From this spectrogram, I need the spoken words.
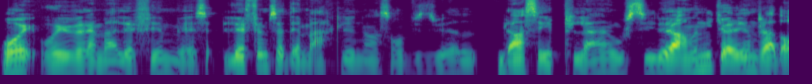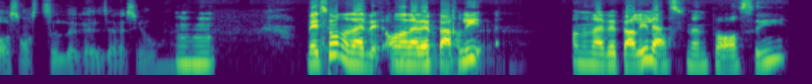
Oui, oui, vraiment, le film, euh, se- le film se démarque là, dans son visuel, dans ses plans aussi. là. Harmonie Corinne, j'adore son style de réalisation. Mhm. Mais ça, on en avait, trouve on en avait parlé euh, On en avait parlé la semaine passée.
